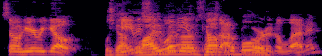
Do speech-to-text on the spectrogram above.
So here we go. We got Jameson linemen on Williams goes of off the the board board. at 11.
